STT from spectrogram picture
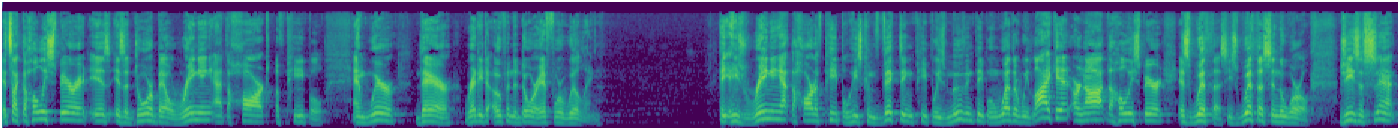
it's like the Holy Spirit is, is a doorbell ringing at the heart of people. And we're there ready to open the door if we're willing. He, he's ringing at the heart of people. He's convicting people. He's moving people. And whether we like it or not, the Holy Spirit is with us. He's with us in the world. Jesus sent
